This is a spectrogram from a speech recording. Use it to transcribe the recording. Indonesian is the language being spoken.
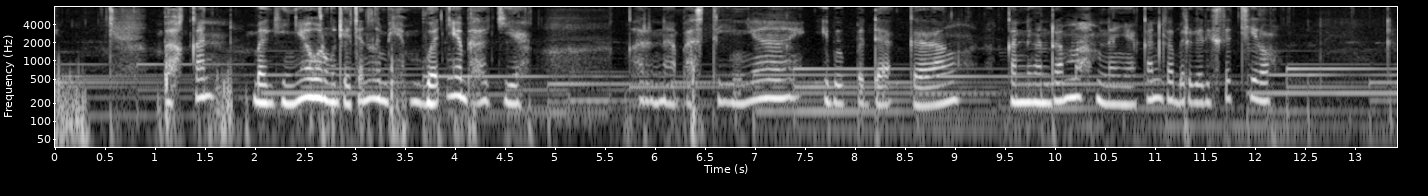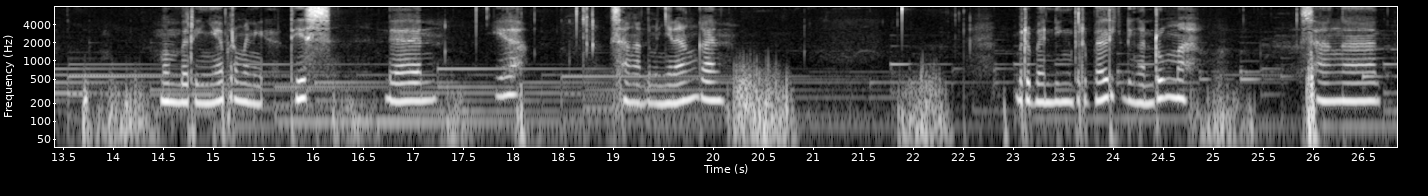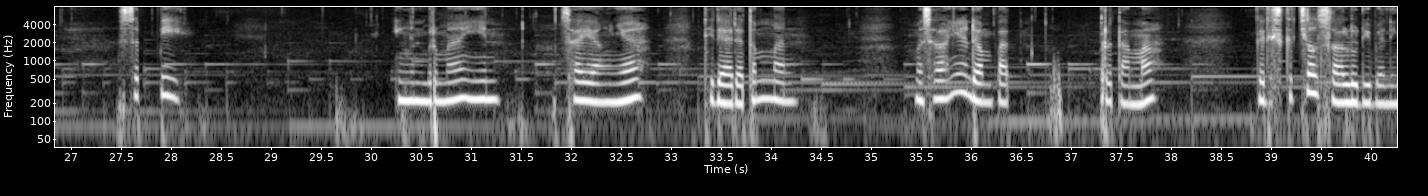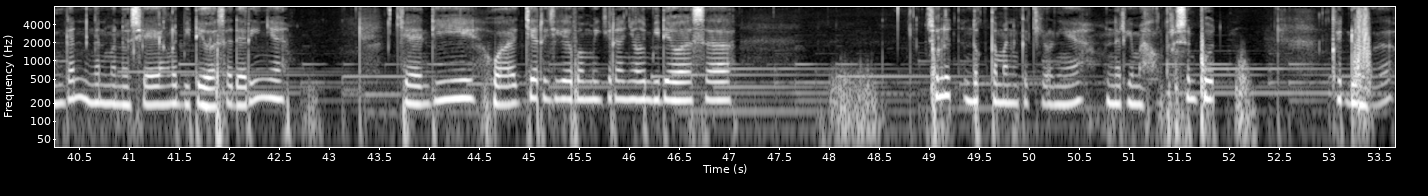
Bahkan baginya warung jajan lebih membuatnya bahagia. Karena pastinya ibu pedagang akan dengan ramah menanyakan kabar gadis kecil. Memberinya permen gratis dan ya sangat menyenangkan. Berbanding terbalik dengan rumah, sangat sepi ingin bermain. Sayangnya, tidak ada teman. Masalahnya ada empat. Pertama, gadis kecil selalu dibandingkan dengan manusia yang lebih dewasa darinya. Jadi, wajar jika pemikirannya lebih dewasa. Sulit untuk teman kecilnya menerima hal tersebut. Kedua,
